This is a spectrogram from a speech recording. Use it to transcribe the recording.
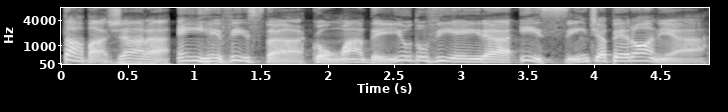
Tabajara em Revista, com Adeildo Vieira e Cíntia Perónia.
